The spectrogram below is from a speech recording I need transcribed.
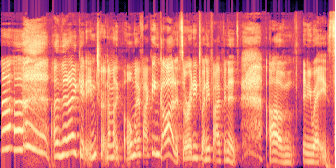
and then I get into it and I'm like, oh my fucking God, it's already 25 minutes. Um, anyways,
